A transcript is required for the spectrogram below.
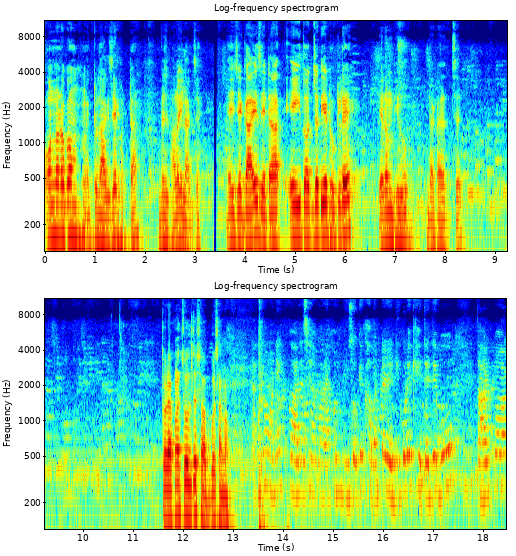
অন্যরকম একটু লাগছে ঘরটা বেশ ভালোই লাগছে। এই যে গাইস এটা এই দরজা দিয়ে ঢুকলে এরম ভিউ দেখা যাচ্ছে। তোর এখনও চলছে সব গোছানো এখনও অনেক কাজ আছে আমার এখন বুঝোকে খাবারটা রেডি করে খেতে দেব। তারপর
